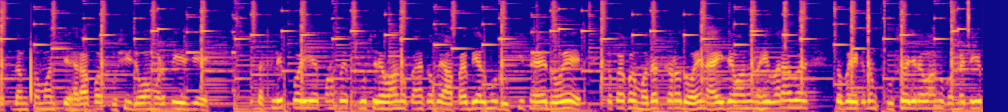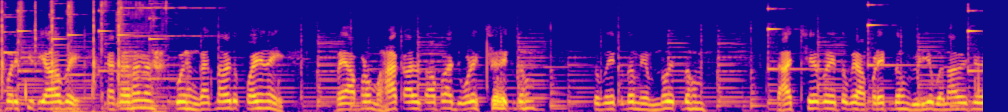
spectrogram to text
એકદમ તમને ચહેરા પર ખુશી જોવા મળતી છે તકલીફ પડી પણ ભાઈ ખુશ રહેવાનું. કારણ કે ભાઈ આપણે બી હાલમાં દુઃખી થયે હોય, તો કોઈ મદદ કરો દોડીને આવી જવાનું નહીં, બરાબર? તો ભાઈ એકદમ ખુશ જ રહેવાનું, ગમે તેવી પરિસ્થિતિ આવે ભાઈ. કારણ કે ને, કોઈ હંગાત ના હોય તો કોઈ નહીં. ભાઈ આપણો મહાકાલ તો આપણા જોડે જ છે એકદમ. તો ભાઈ એકદમ એમનો એકદમ સાથ છે ભાઈ. તો ભાઈ આપણે એકદમ વીડિયો બનાવે છે.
